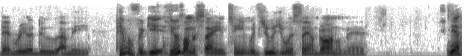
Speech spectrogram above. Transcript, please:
that real dude. I mean, people forget he was on the same team with Juju and Sam Darnold, man. Yeah,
